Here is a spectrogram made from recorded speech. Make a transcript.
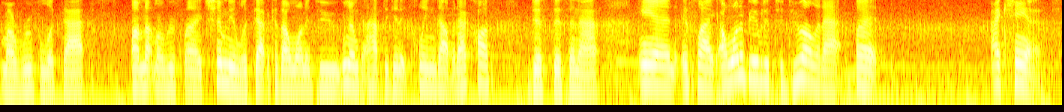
my roof looked at. Um, not my roof, my chimney looked at because I want to do. You know, I have to get it cleaned out, but that costs this, this, and that. And it's like I want to be able to, to do all of that, but I can't.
